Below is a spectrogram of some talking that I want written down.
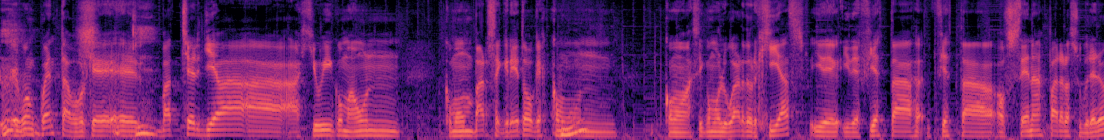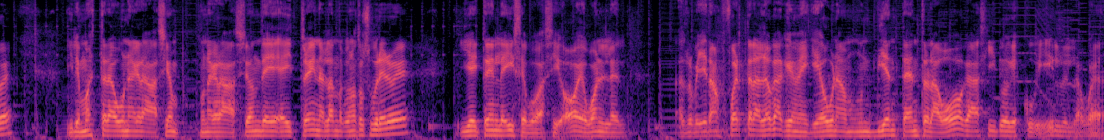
El buen cuenta, porque el Butcher lleva a, a Huey como a un. como un bar secreto que es como un. como así como lugar de orgías y de, y de fiestas, fiestas obscenas para los superhéroes. Y le muestra una grabación, una grabación de A-Train hablando con otro superhéroe. Y A-Train le dice, pues así, oye, bueno, le, atropellé tan fuerte a la loca que me quedó una- un diente dentro de la boca, así tuve que escupirlo y la weá.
